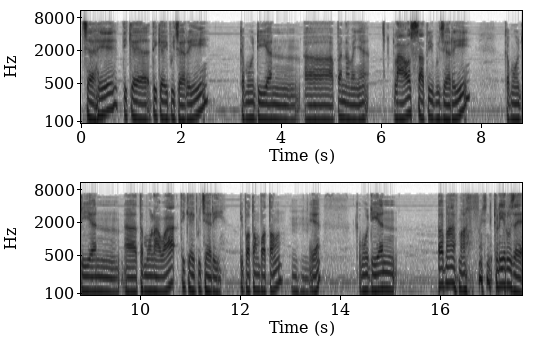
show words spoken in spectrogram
jahe tiga tiga ibu jari, kemudian uh, apa namanya laos satu ibu jari, kemudian uh, temulawak tiga ibu jari dipotong-potong mm-hmm. ya kemudian oh, maaf maaf keliru saya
